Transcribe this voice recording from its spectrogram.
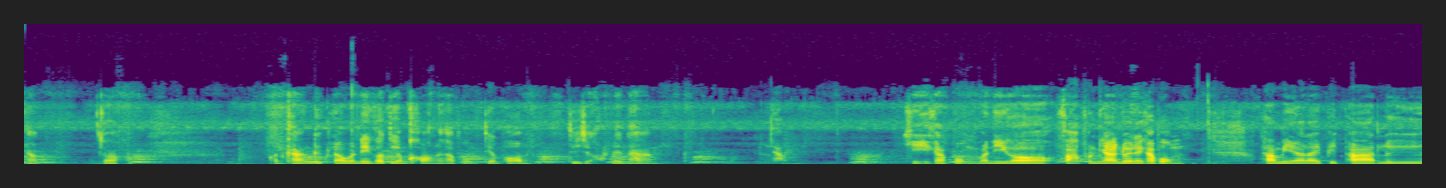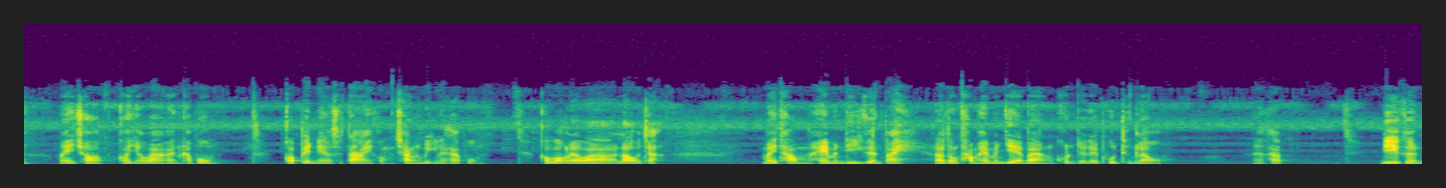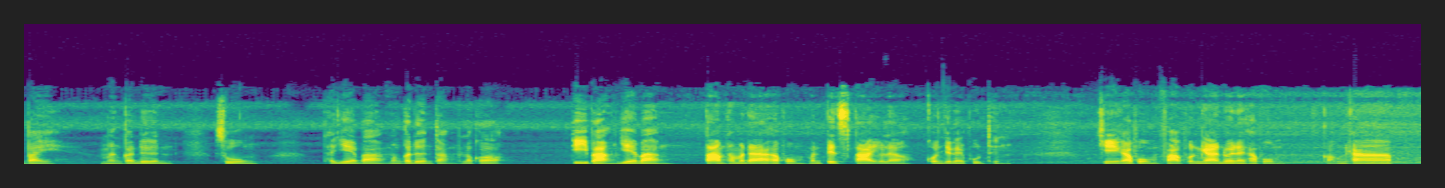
ครับก็ค่อนข้างดึกแล้ววันนี้ก็เตรียมของนะครับ ผมเตรียมพร้อมที่จะออกเดินทางครับโอเคครับผมวันนี้ก็ฝากผลงานด้วยนะครับ ผม ถ้ามีอะไรผิดพลาดหรือไม่ชอบก็อย่าว่ากันครับผม ก็เป็นแนวสไตล์ของช่างบิ๊กนะครับ ผม ก็บอกแล้วว่าเราจะไม่ทำให้มันดีเกินไป เราต้องทำให้มันแย่บ้าง คนจะได้พูดถึงเรานะครับ ดีเกินไป มันก็เดินสูง ถ้าแย่บ้าง มันก็เดินต่ำแล้วก็ดีบ้าง แย่บ้าง ตามธรรมดาครับผม มันเป็นสไตล์อยู่แล้ว คนจะได้พูดถึง โอเคครับผม ฝากผลงานด้วยนะครับผม ขอบคุณครับ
